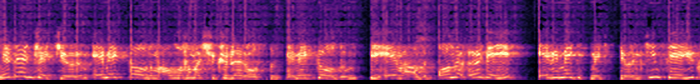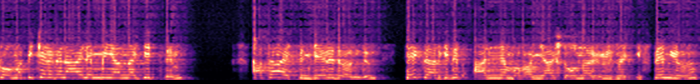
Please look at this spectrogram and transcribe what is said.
Neden çekiyorum? Emekli oldum. Allah'ıma şükürler olsun. Emekli oldum. Bir ev aldım. Onu ödeyip evime gitmek istiyorum. Kimseye yük olmak. Bir kere ben ailemin yanına gittim. Hata ettim, geri döndüm. Tekrar gidip annem babam yaşlı onları üzmek istemiyorum.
